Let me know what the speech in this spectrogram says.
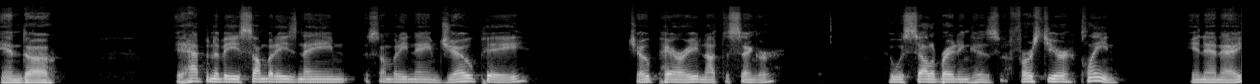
And uh, it happened to be somebody's name, somebody named Joe P. Joe Perry, not the singer, who was celebrating his first year clean in NA.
